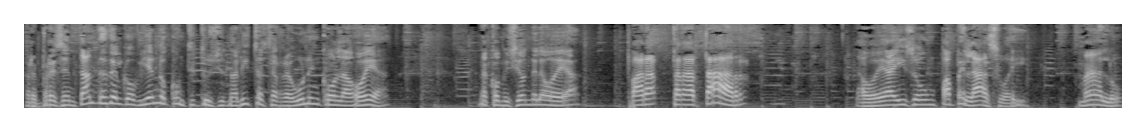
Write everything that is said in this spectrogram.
representantes del gobierno constitucionalista se reúnen con la OEA, la comisión de la OEA, para tratar, la OEA hizo un papelazo ahí, malo,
